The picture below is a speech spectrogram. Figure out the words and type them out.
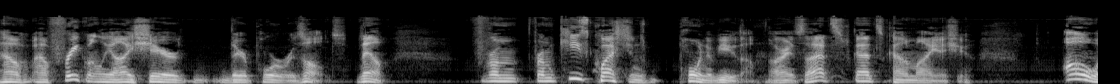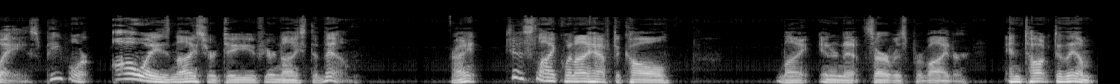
how, how frequently I share their poor results. Now, from, from Keith's questions point of view though, all right, so that's, that's kind of my issue. Always, people are always nicer to you if you're nice to them, right? Just like when I have to call my internet service provider and talk to them.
